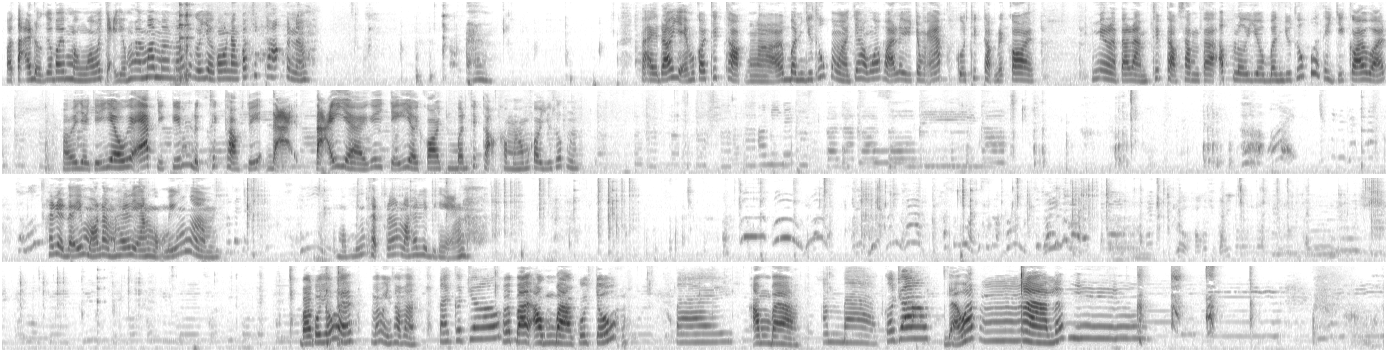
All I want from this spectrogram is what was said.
bà tải được cái bay mừng quá mới chạy vô mới mới mới mới bây giờ con đang có tiktok rồi nè tại đó giờ em coi tiktok là ở bên youtube mà, chứ không có phải là trong app của tiktok để coi. Giống như là tao làm tiktok xong tao upload vô bên youtube thì chỉ coi vậy mà bây giờ chỉ vô cái app chỉ kiếm được tiktok, chỉ đại, tải về cái chỉ về coi bên tiktok không mà không coi youtube nữa. Thấy là để ý mỗi lần mà thấy đi ăn một miếng um, một miếng thịt đó là thấy là bị ngạn. Ba cô chú em má Huyền Thông à? Bye, cô chú. bye bye ông bà cô chú. Bye, ông bà. Ông bà, cô chú. dạ quá. À love you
